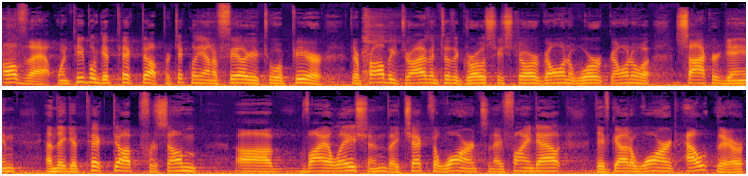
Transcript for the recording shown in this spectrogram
of that. When people get picked up, particularly on a failure to appear, they're probably driving to the grocery store, going to work, going to a soccer game, and they get picked up for some uh, violation. They check the warrants and they find out they've got a warrant out there.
